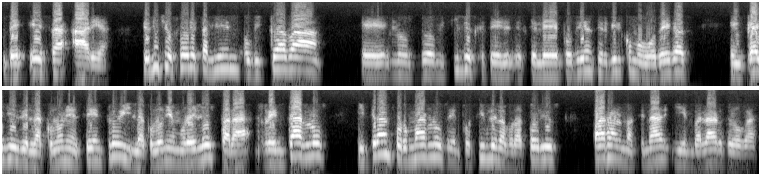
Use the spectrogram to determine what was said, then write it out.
de esa área. Dionisio Flores también ubicaba eh, los domicilios que, se, le podrían servir como bodegas en calles de la colonia Centro y la colonia Morelos para rentarlos y transformarlos en posibles laboratorios para almacenar y embalar drogas.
